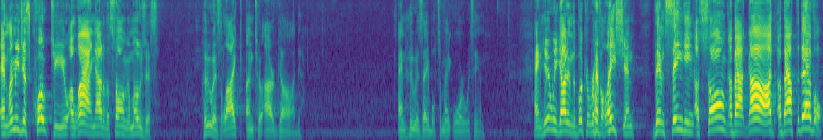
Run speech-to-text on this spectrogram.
And let me just quote to you a line out of the Song of Moses Who is like unto our God, and who is able to make war with him? And here we got in the book of Revelation them singing a song about God, about the devil.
